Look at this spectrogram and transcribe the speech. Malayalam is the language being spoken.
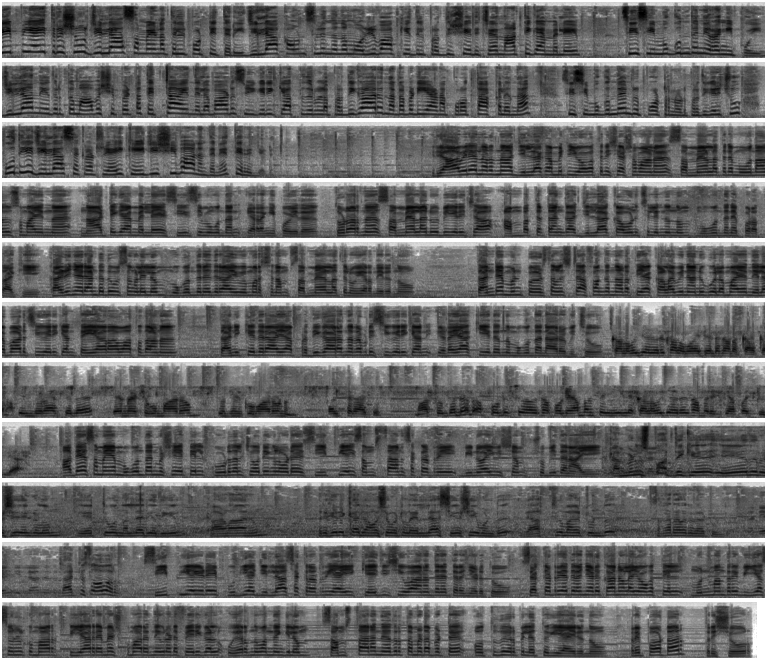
സി പി ഐ തൃശൂർ ജില്ലാ സമ്മേളനത്തിൽ പൊട്ടിത്തെറി. ജില്ലാ കൗൺസിലിൽ നിന്നും ഒഴിവാക്കിയതിൽ പ്രതിഷേധിച്ച് Nattika M L A C C Mukundan ഇറങ്ങിപ്പോയി. ജില്ലാ നേതൃത്വം ആവശ്യപ്പെട്ട തെറ്റായ നിലപാട് സ്വീകരിക്കാത്തതിനുള്ള പ്രതികാര നടപടിയാണ് പുറത്താക്കലെന്ന് സി സി മുകുന്ദൻ റിപ്പോർട്ടറിനോട് പ്രതികരിച്ചു. പുതിയ ജില്ലാ സെക്രട്ടറിയായി കെ ജി ശിവാനന്ദനെ തിരഞ്ഞെടുത്തു. രാവിലെ നടന്ന ജില്ലാ കമ്മിറ്റി യോഗത്തിന് ശേഷമാണ് സമ്മേളനത്തിന്റെ മൂന്നാം ദിവസമായി ഇന്ന് Nattika M L A C C Mukundan ഇറങ്ങിപ്പോയത്. തുടർന്ന് സമ്മേളനം രൂപീകരിച്ച അമ്പത്തെട്ടംഗ ജില്ലാ കൗൺസിലിൽ നിന്നും മുകുന്ദനെ പുറത്താക്കി. കഴിഞ്ഞ രണ്ട് ദിവസങ്ങളിലും മുകുന്ദനെതിരായ വിമർശനം സമ്മേളനത്തിൽ ഉയർന്നിരുന്നു. തന്റെ മുൻ പേഴ്സണൽ സ്റ്റാഫ് അംഗം നടത്തിയ കളവിന് അനുകൂലമായ നിലപാട് സ്വീകരിക്കാൻ തയ്യാറാവാത്തതാണ് തനിക്കെതിരായ പ്രതികാര നടപടി സ്വീകരിക്കാൻ ഇടയാക്കിയതെന്ന് മുകുന്ദൻ ആരോപിച്ചു. കളവ് ചെയ്തൊരു കളവായിട്ട് തന്നെ കണക്കാക്കണം. പിന്തുണച്ചത് രമേഷ് കുമാറും സുനിൽ കുമാറും മത്സരാജും മസൂദിന്റെ സപ്പോർട്ട് സപ്പോർട്ട് ഞാൻ ചെയ്യില്ല. കളവ് ചെയ്ത് സമരക്കാൻ പറ്റില്ല. അതേസമയം മുകുന്ദൻ വിഷയത്തിൽ കൂടുതൽ ചോദ്യങ്ങളോട് സി പി ഐ സംസ്ഥാന സെക്രട്ടറി ബിനോയ് വിശ്വം ക്ഷുഭിതനായി. കമ്മ്യൂണിസ്റ്റ് പാർട്ടിക്ക് ഏത് വിഷയങ്ങളും ഏറ്റവും നല്ല രീതിയിൽ കാണാനും പരിഹരിക്കാനും ആവശ്യമായിട്ടുള്ള എല്ലാ ശേഷിയുമുണ്ട് രാഷ്ട്രീയമായിട്ടുണ്ട് ഇസ് ഓവർ സി പി ഐയുടെ പുതിയ ജില്ലാ സെക്രട്ടറിയായി കെ ജി ശിവാനന്ദനെ തെരഞ്ഞെടുത്തു. സെക്രട്ടറിയെ തിരഞ്ഞെടുക്കാനുള്ള യോഗത്തിൽ മുൻമന്ത്രി V S Sunilkumar T R Ramesh Kumar എന്നിവരുടെ പേരുകൾ ഉയർന്നുവന്നെങ്കിലും സംസ്ഥാന നേതൃത്വം ഇടപെട്ട് ഒത്തുതീർപ്പിലെത്തുകയായിരുന്നു. റിപ്പോർട്ടർ തൃശൂർ.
